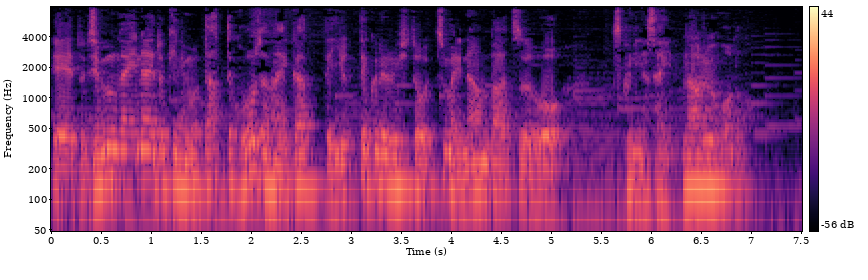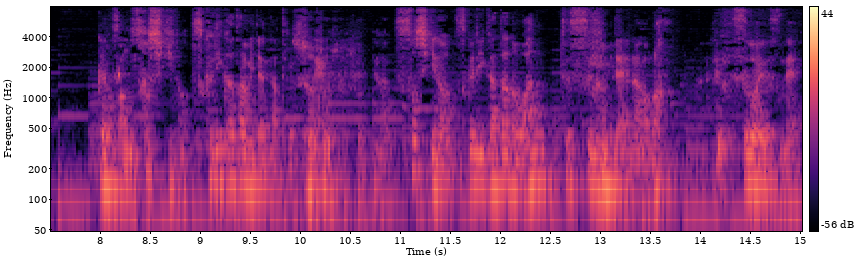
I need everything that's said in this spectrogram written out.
えっ、と、自分がいない時にも、だってこうじゃないかって言ってくれる人、つまりナンバー2を作りなさい。あ。なるほど。組織の作り方みたいになってくるんですよね。そうそうそうそう。組織の作り方の one, two, three みたいなのがすごいですね。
